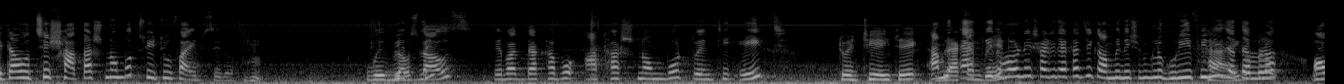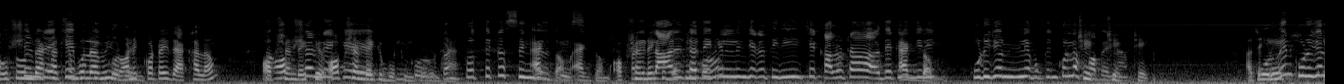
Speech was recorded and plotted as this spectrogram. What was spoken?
এটা হচ্ছে সাতাশ নম্বর three two five zero with blouse blouse এবার দেখাবো আঠাশ নম্বর টোয়েন্টি এইট টোয়েন্টি এইটে আমরা একই ধরনের শাড়ি দেখাচ্ছি কম্বিনেশনগুলো ঘুরিয়ে ফিরিয়ে যাতে আপনারা অপশন দেখাচ্ছে বলে আমি অনেক কটাই দেখালাম। অপশন রেখে অপশন রেখে বুকিং করুন কারণ হ্যাঁ। প্রত্যেকটা সিঙ্গেল একদম, একদম। Option মানে রেখে লালটা দেখলেন যেটা তিনি যে কালোটা দেখলেন যিনি একদম। কুড়ি জন নিলে বুকিং করলে ঠিক হবে না। ঠিক আচ্ছা করবেন, এর- 20 জন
